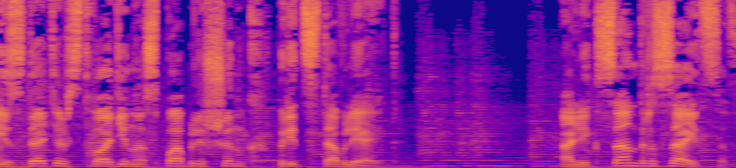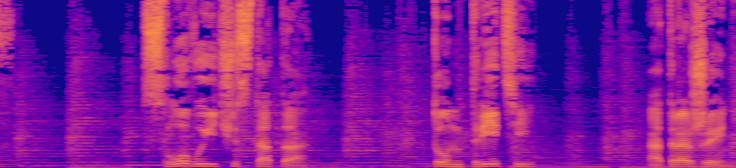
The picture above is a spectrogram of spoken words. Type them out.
Издательство 1С Паблишинг представляет. Александр Зайцев. Слово и чистота Том 3 Отражение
